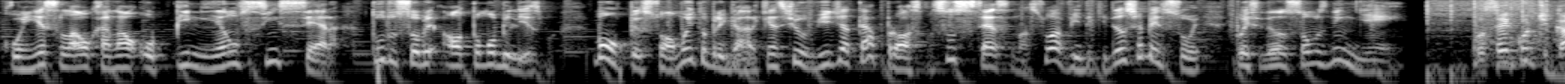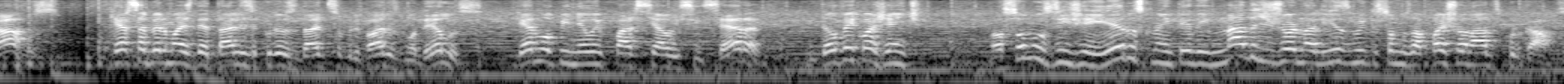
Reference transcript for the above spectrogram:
conheça lá o canal Opinião Sincera sincera, tudo sobre automobilismo. Bom, pessoal, muito obrigado quem assistiu o vídeo e até a próxima. Sucesso na sua vida, que Deus te abençoe, pois se Deus não somos ninguém. Você curte carros? Quer saber mais detalhes e curiosidades sobre vários modelos? Quer uma opinião imparcial e sincera? Então vem com a gente. Nós somos engenheiros que não entendem nada de jornalismo e que somos apaixonados por carros.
